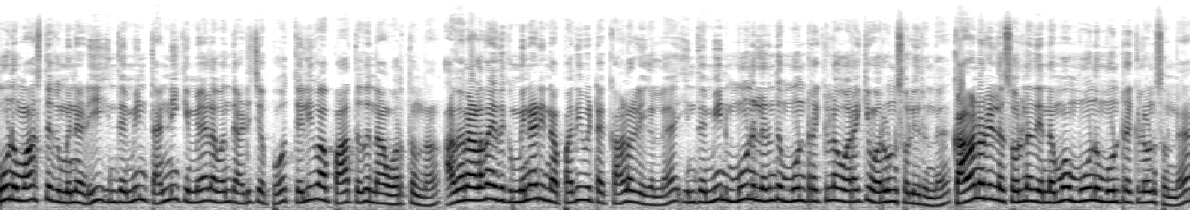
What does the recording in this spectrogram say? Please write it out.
மூணு மாசத்துக்கு முன்னாடி இந்த மீன் தண்ணிக்கு மேலே வந்து அடிச்சப்போ தெளிவாக பார்த்தது நான் ஒருத்தன் தான் அதனால தான் இதுக்கு முன்னாடி நான் பதிவிட்ட காணொலிகளில் இந்த மீன் மூணுலேருந்து மூன்றரை கிலோ வரைக்கும் வரும்னு சொல்லியிருந்தேன். காணொலியில் சொன்னது என்னமோ மூணு மூன்றரை கிலோன்னு சொன்னேன்.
